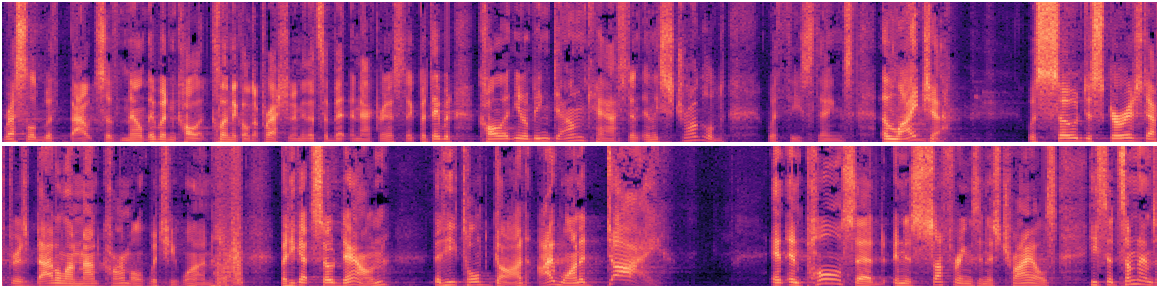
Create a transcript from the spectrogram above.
wrestled with bouts of mel. They wouldn't call it clinical depression. I mean, that's a bit anachronistic, but they would call it, you know, being downcast, and, and they struggled with these things. Elijah was so discouraged after his battle on Mount Carmel, which he won, but he got so down that he told God, I want to die. And, and Paul said in his sufferings and his trials, he said, Sometimes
